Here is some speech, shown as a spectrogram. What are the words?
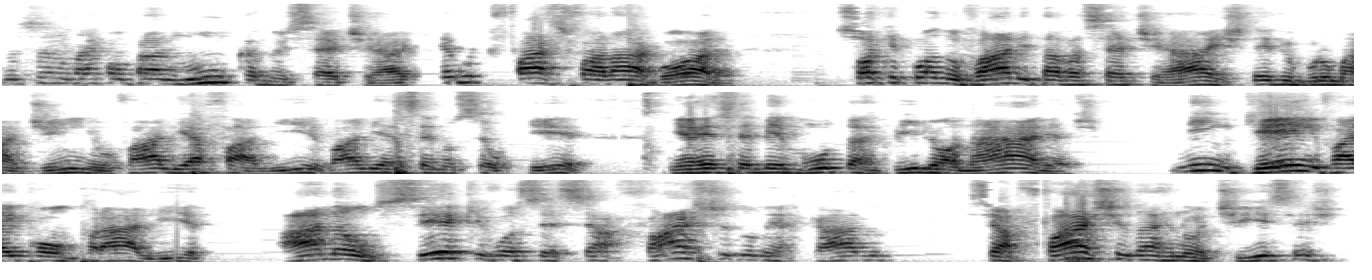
Você não vai comprar nunca nos 7 reais. É muito fácil falar agora. Só que quando o Vale estava 7 reais, teve o Brumadinho, o Vale ia falir, Vale ia ser não sei o quê, ia receber multas bilionárias. Ninguém vai comprar ali, a não ser que você se afaste do mercado se afaste das notícias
